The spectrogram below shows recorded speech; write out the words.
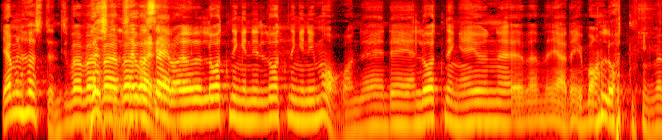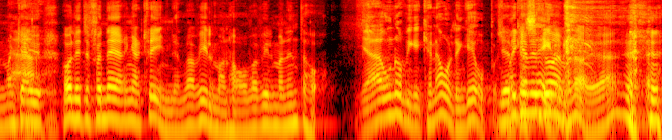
Ja men hösten, vad, vad, Hösten, vad, vad, säger du? Lottningen, lottningen imorgon, det, det, en lottning är ju en, eh, ja, det är bara en lottning men man kan Ja. ju ha lite funderingar kring den. Vad vill man ha och vad vill man inte ha? Ja, undrar vilken kanal den går på. Ja det kan vi se börja med där.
